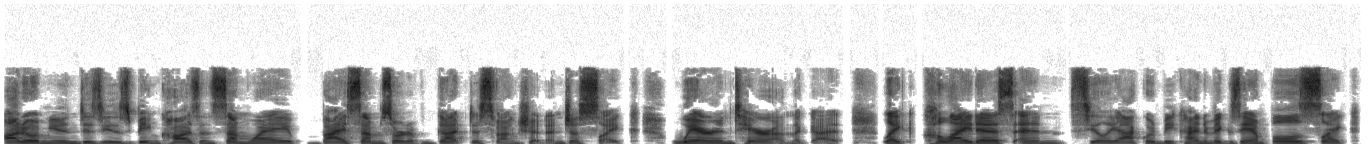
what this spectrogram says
autoimmune disease being caused in some way by some sort of gut dysfunction and just like wear and tear on the gut. Like colitis and celiac would be kind of examples. Like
